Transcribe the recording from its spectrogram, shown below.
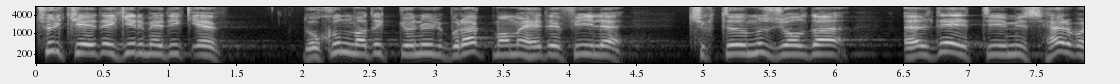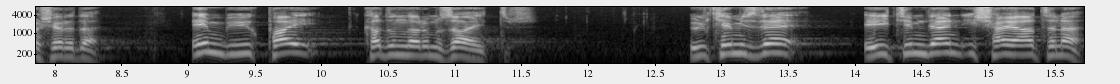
Türkiye'de girmedik ev, dokunmadık gönül bırakmama hedefiyle çıktığımız yolda elde ettiğimiz her başarıda en büyük pay kadınlarımıza aittir. Ülkemizde eğitimden iş hayatına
